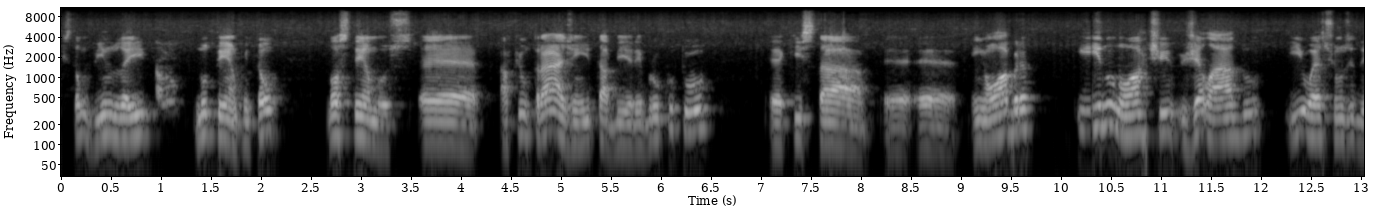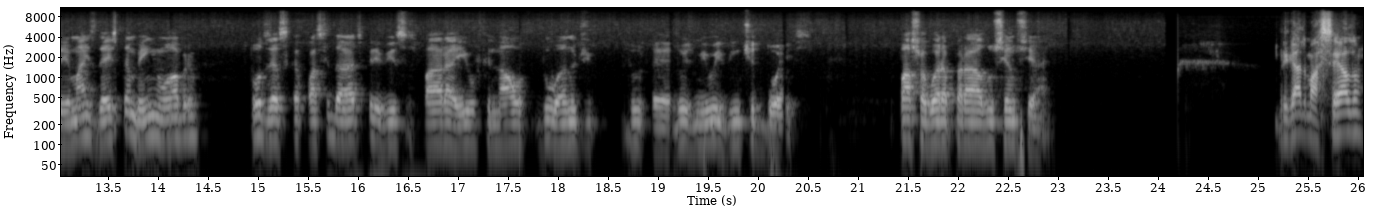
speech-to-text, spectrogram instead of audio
estão vindo aí no tempo. Então, nós temos é, a filtragem Itabira e Brucutu, é, que está é, em obra, e no norte, gelado, e o S11D mais 10 também em obra, todas essas capacidades previstas para aí o final do ano de do, é, 2022. Passo agora para Luciano Ciani. Obrigado, Marcelo.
